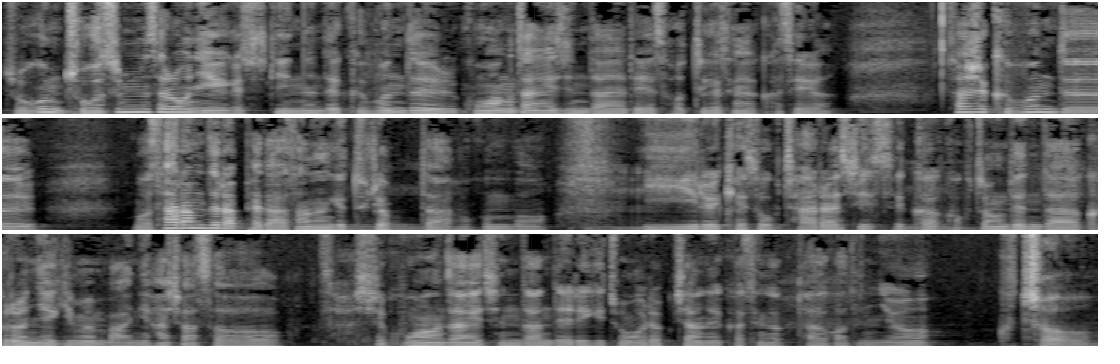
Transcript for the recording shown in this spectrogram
조금 조심스러운 얘기일 수도 있는데 그분들 공황장애 진단에 대해서 어떻게 생각하세요? 사실 그분들 뭐 사람들 앞에 나서는 게 두렵다 혹은 뭐 이 일을 계속 잘할 수 있을까 음. 걱정된다 그런 얘기만 많이 하셔서 사실 공황장애 진단 내리기 좀 어렵지 않을까 생각도 하거든요. 그쵸.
